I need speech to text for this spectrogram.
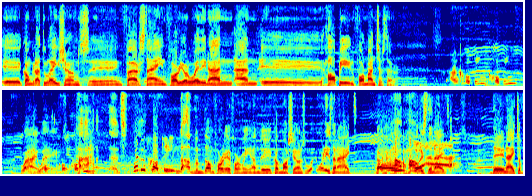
eh, congratulations in first time for your wedding and, and eh, hopping for Manchester. And hopping? Hopping? Why, why? Ho- hopping? What is hopping? don't, don't forget for me and the commotions. Where is the night? Oh, how how is the yeah. night? The night of,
